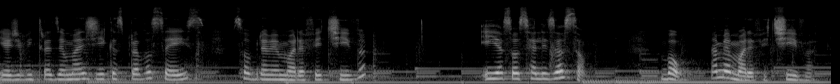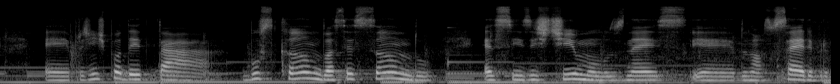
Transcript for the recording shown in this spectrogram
e hoje vim trazer umas dicas para vocês sobre a memória afetiva e a socialização. Bom, na memória afetiva, é, para a gente poder estar tá buscando, acessando esses estímulos né, é, do nosso cérebro,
